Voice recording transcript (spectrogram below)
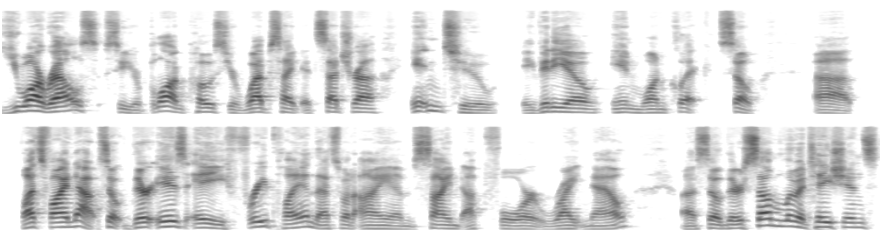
URLs, so your blog posts, your website, etc., into a video in one click. So uh, let's find out. So there is a free plan. That's what I am signed up for right now. Uh, so there's some limitations.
